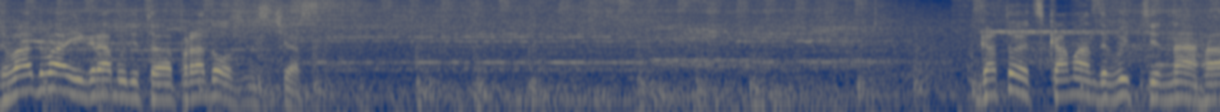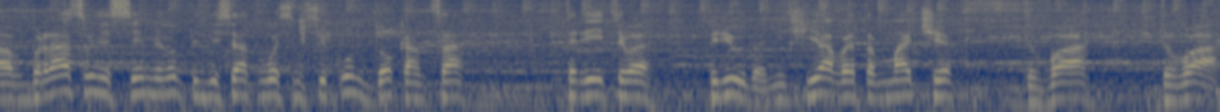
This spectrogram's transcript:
Два-два игра будет э, продолжена сейчас. Готовятся команды выйти на вбрасывание. 7 минут 58 секунд до конца третьего периода. Ничья в этом матче 2-2.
